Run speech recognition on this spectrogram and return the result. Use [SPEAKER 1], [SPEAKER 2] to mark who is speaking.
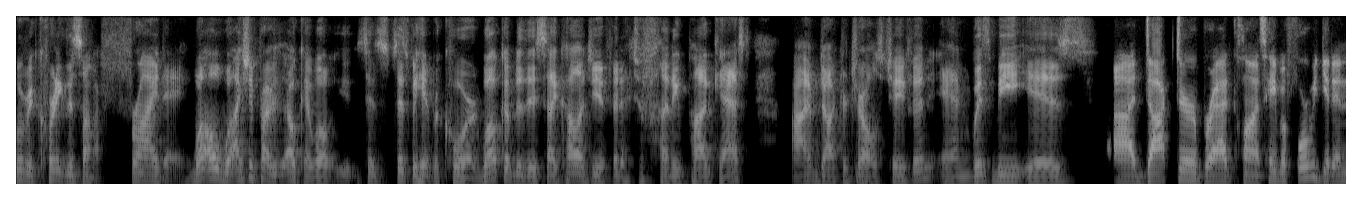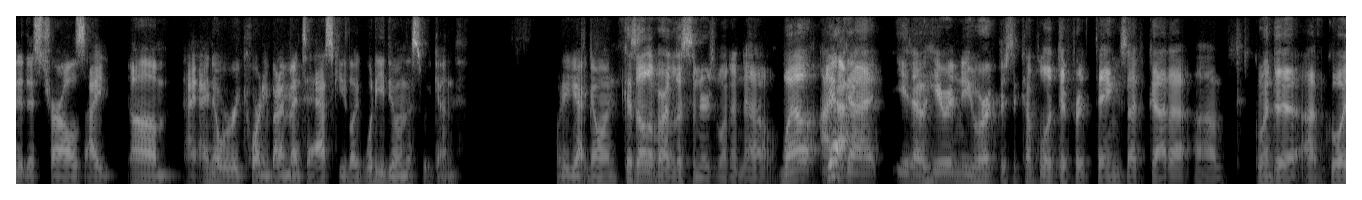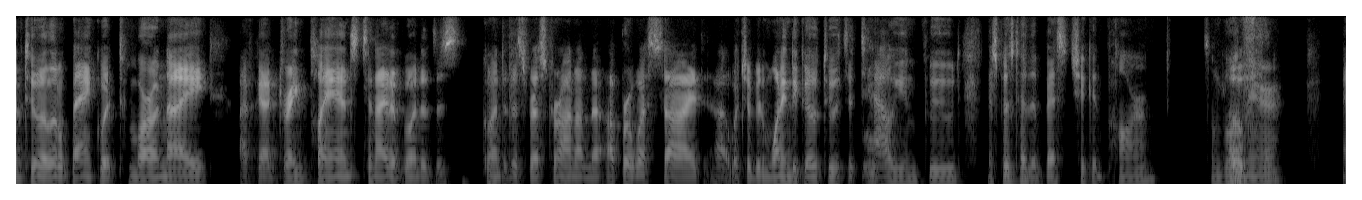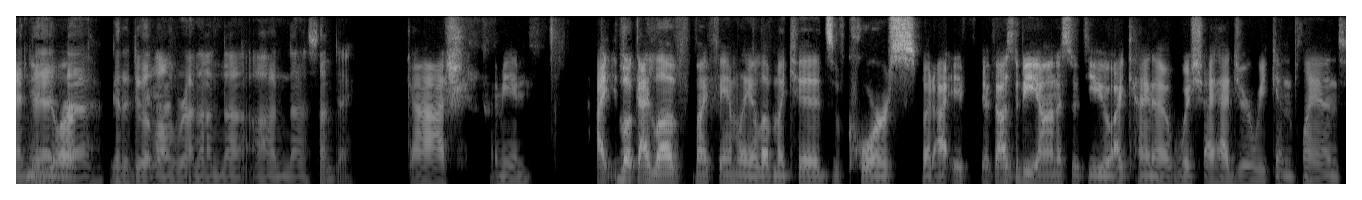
[SPEAKER 1] we're recording this on a Friday. Well, oh, well, I should probably okay. Well, since since we hit record, welcome to the Psychology of Financial Planning podcast. I'm Dr. Charles Chaffin, and with me is
[SPEAKER 2] uh, Dr. Brad Klontz. Hey, before we get into this, Charles, I um I, I know we're recording, but I meant to ask you, like, what are you doing this weekend? What do you got going?
[SPEAKER 1] Because all of our listeners want to know. Well, I've got you know here in New York, there's a couple of different things. I've got a um going to I'm going to a little banquet tomorrow night. I've got drink plans tonight. I'm going to this going to this restaurant on the Upper West Side, uh, which I've been wanting to go to. It's Italian Ooh. food. They're supposed to have the best chicken parm, so I'm going Oof. there. And New then uh, gonna do a long run on uh, on uh, Sunday.
[SPEAKER 2] Gosh, I mean, I look. I love my family. I love my kids, of course. But I, if if I was to be honest with you, I kind of wish I had your weekend planned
